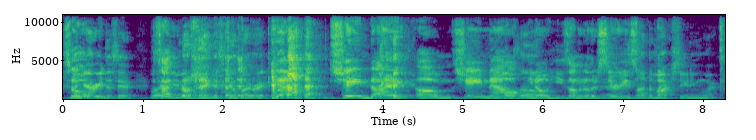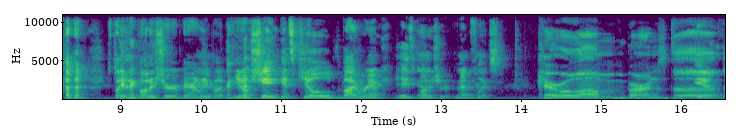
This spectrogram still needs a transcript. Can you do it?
so I can't read this here. Well, not- you know Shane gets killed by Rick. Yeah, Shane dying. Um, Shane now, Because, you know, um, he's on another Yeah, series. It's not democracy anymore. he's playing the Punisher apparently, but you know, Shane gets killed by Rick. Yeah, he's Punisher. Yeah, Netflix. Carol um burns the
